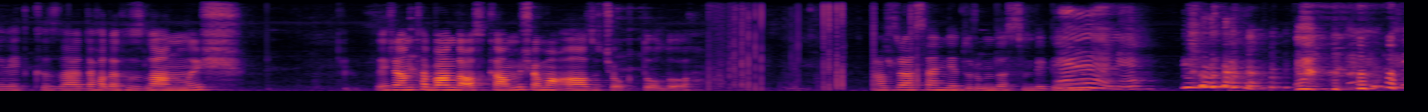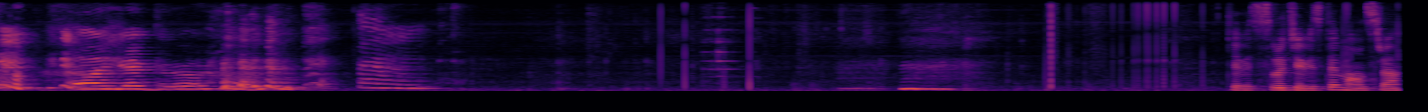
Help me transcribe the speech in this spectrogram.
Evet kızlar daha da hızlanmış. Zehra'nın tabağında az kalmış ama ağzı çok dolu. Azra sen ne durumdasın bebeğim? Öyle diyorum. Evet sıra cevizde mi Azra?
